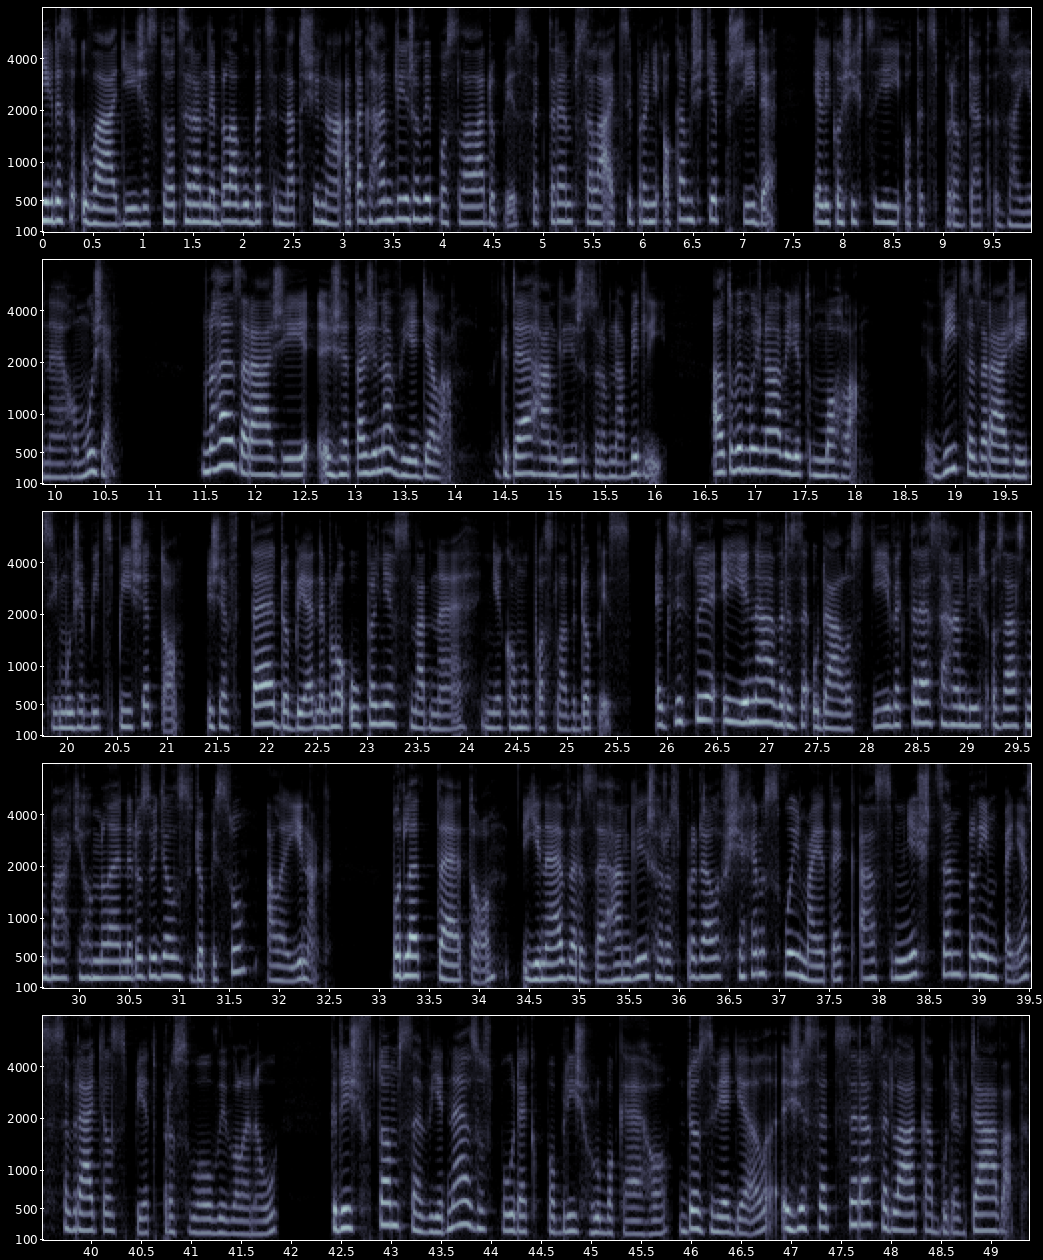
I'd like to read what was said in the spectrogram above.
Někde se uvádí, že z toho dcera nebyla vůbec nadšená a tak handlířovi poslala dopis, ve kterém psala, ať si pro ní okamžitě přijde, jelikož ji chce její otec provdat za jiného muže. Mnohé zaráží, že ta žena věděla, kde handlíř zrovna bydlí, ale to by možná vědět mohla. Více zarážející může být spíše to, že v té době nebylo úplně snadné někomu poslat dopis. Existuje i jiná verze událostí, ve které se handlíř o zásnubách jeho milé nedozvěděl z dopisu, ale jinak. Podle této jiné verze handlíř rozprodal všechen svůj majetek a s měšcem plným peněz se vrátil zpět pro svou vyvolenou, když v tom se v jedné z hospůdek poblíž hlubokého dozvěděl, že se dcera sedláka bude vdávat.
